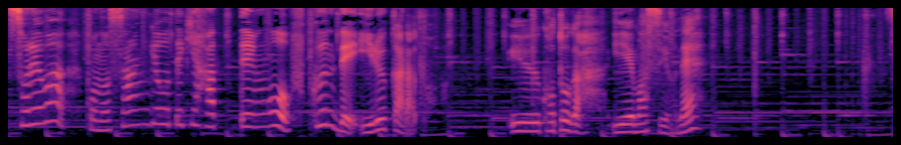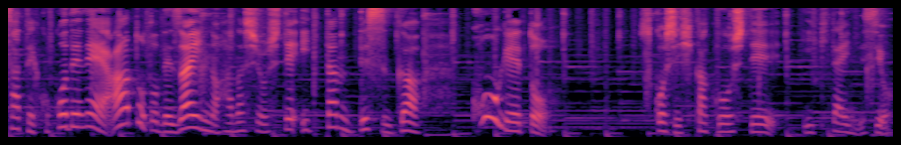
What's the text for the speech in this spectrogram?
それはこの産業的発展を含んでいるからということが言えますよね。さてここでねアートとデザインの話をしていったんですが工芸と少し比較をしていきたいんですよ。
